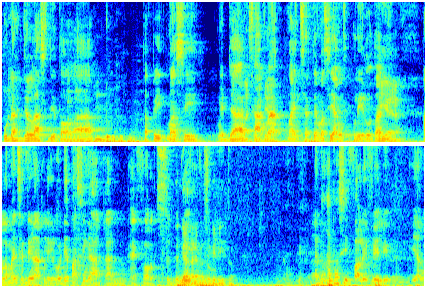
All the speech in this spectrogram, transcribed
udah jelas ditolak, tapi masih ngejar Hmm. Masih karena mindsetnya masih yang keliru tadi. Iya. Kalau mindsetnya nggak keliru, dia pasti nggak akan effort segede. nggak akan itu. efek segede itu Oke. Emang apa sih value-value yang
